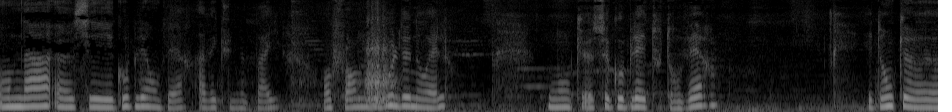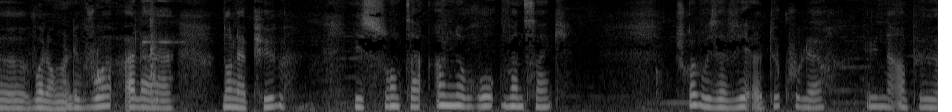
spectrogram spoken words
a euh, ces gobelets en verre avec une paille en forme de boule de Noël. Donc euh, ce gobelet est tout en verre. Et donc euh, voilà, on les voit dans la pub. Ils sont à 1,25€. Je crois que vous avez deux couleurs. Une un peu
